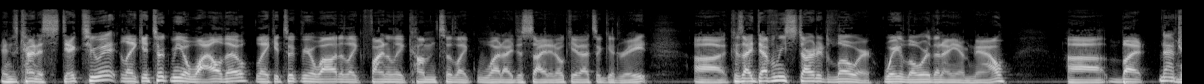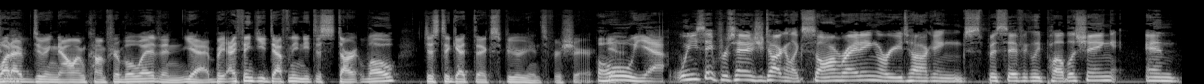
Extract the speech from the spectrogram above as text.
and kind of stick to it, like it took me a while though. Like it took me a while to like finally come to like what I decided. Okay, that's a good rate because I definitely started lower, way lower than I am now. Uh, but Naturally. what I'm doing now, I'm comfortable with, and yeah. But I think you definitely need to start low just to get the experience for sure. Oh Yeah. yeah. When you say percentage, you talking like songwriting, or are you talking specifically publishing? And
